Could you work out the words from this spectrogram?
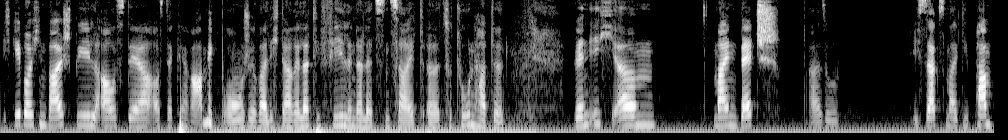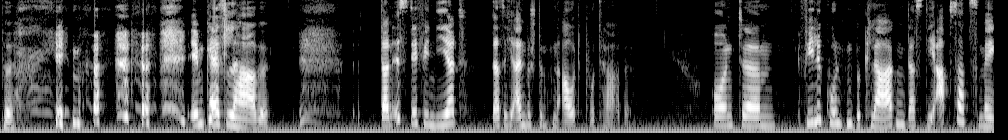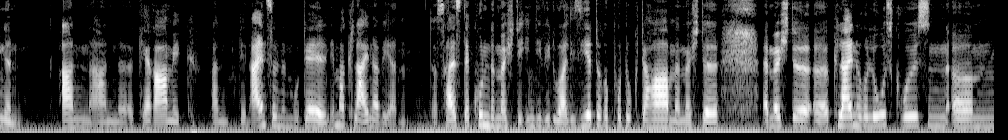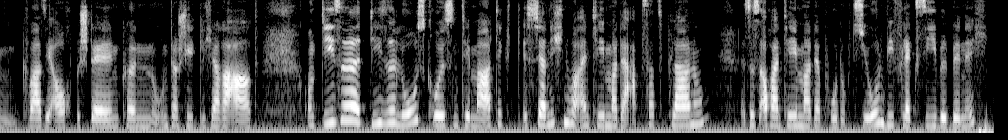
ich gebe euch ein Beispiel aus der, aus der Keramikbranche, weil ich da relativ viel in der letzten Zeit äh, zu tun hatte. Wenn ich ähm, meinen Batch, also ich sag's mal die Pampe im, im Kessel habe, dann ist definiert, dass ich einen bestimmten Output habe. Und ähm, viele Kunden beklagen, dass die Absatzmengen an, an äh, Keramik, an den einzelnen Modellen immer kleiner werden. Das heißt, der Kunde möchte individualisiertere Produkte haben, er möchte, er möchte äh, kleinere Losgrößen ähm, quasi auch bestellen können, unterschiedlicherer Art. Und diese, diese Losgrößenthematik ist ja nicht nur ein Thema der Absatzplanung, es ist auch ein Thema der Produktion. Wie flexibel bin ich?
